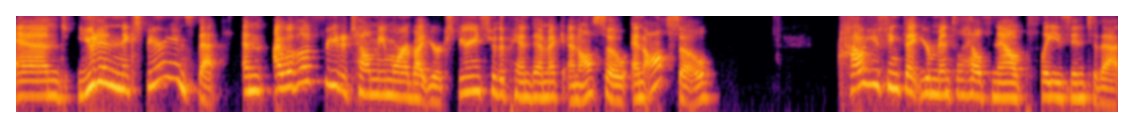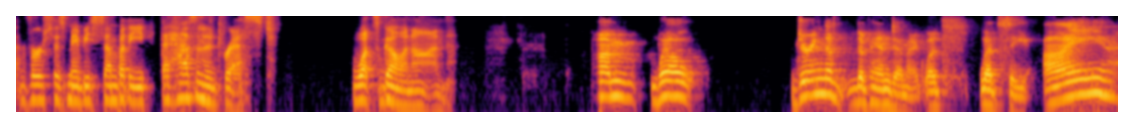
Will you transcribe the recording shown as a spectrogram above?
And you didn't experience that. And I would love for you to tell me more about your experience through the pandemic and also, and also how you think that your mental health now plays into that versus maybe somebody that hasn't addressed what's going on? Um well during the the pandemic let's let's see. I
